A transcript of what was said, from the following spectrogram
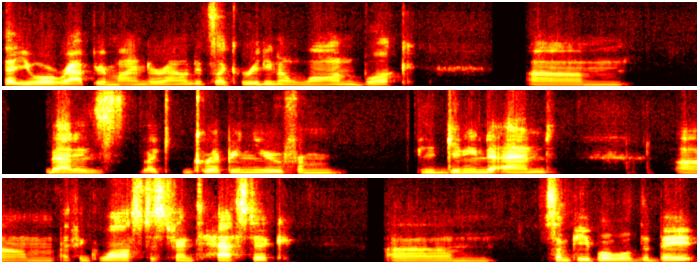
that you will wrap your mind around. It's like reading a long book um, that is like gripping you from beginning to end. Um, I think Lost is fantastic. Um, some people will debate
